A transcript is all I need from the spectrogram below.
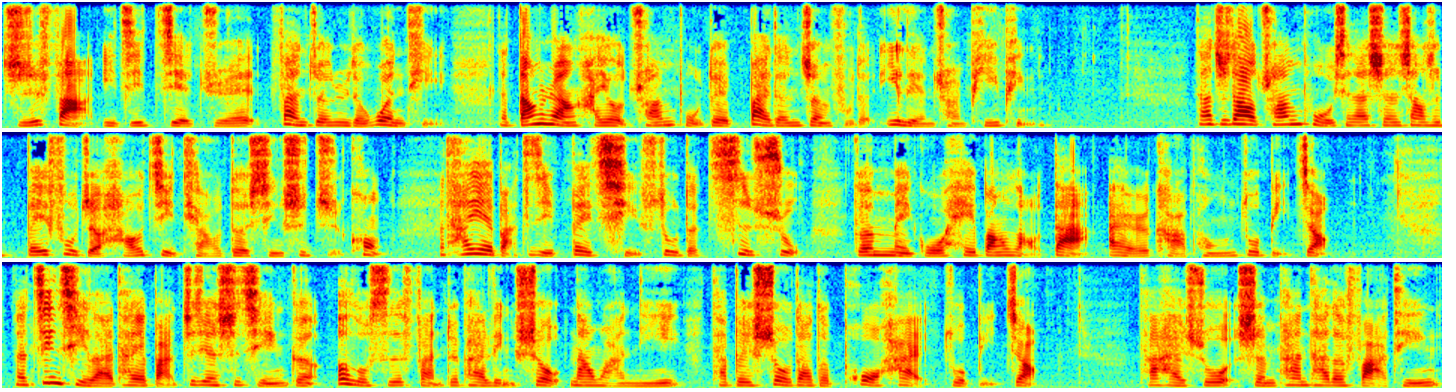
执法以及解决犯罪率的问题。那当然还有川普对拜登政府的一连串批评。大家知道，川普现在身上是背负着好几条的刑事指控。那他也把自己被起诉的次数跟美国黑帮老大艾尔卡彭做比较。那近期以来，他也把这件事情跟俄罗斯反对派领袖纳瓦尼他被受到的迫害做比较。他还说，审判他的法庭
